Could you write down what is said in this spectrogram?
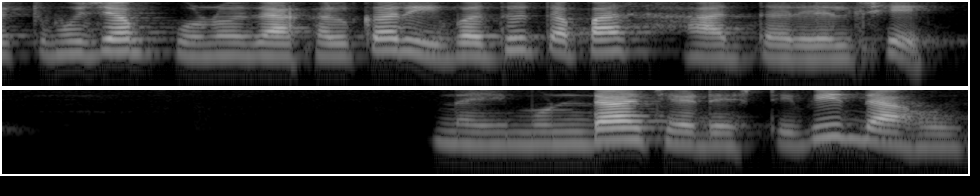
એક્ટ મુજબ ગુનો દાખલ કરી વધુ તપાસ હાથ ધરેલ છે. નહીં મુંડા જેડેસ TV Dahod.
